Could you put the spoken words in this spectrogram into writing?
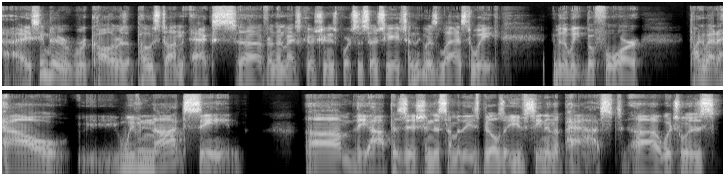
I seem to recall there was a post on X uh, from the New Mexico Shooting Sports Association. I think it was last week, maybe the week before. Talk about how we've not seen um, the opposition to some of these bills that you've seen in the past, uh, which was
